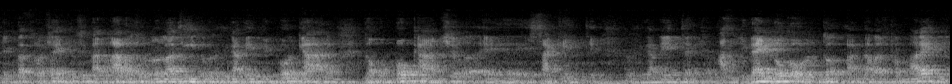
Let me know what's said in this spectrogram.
Nel 400 si parlava solo latino, praticamente il volgare, dopo Boccaccio e Sacchetti, praticamente a livello colto andava scomparendo,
